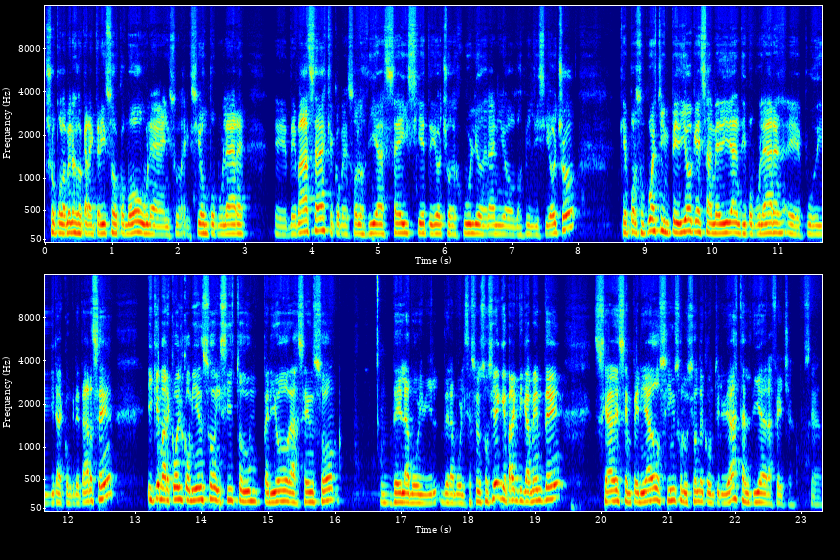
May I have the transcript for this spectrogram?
yo por lo menos lo caracterizo como una insurrección popular eh, de masas que comenzó los días 6, 7 y 8 de julio del año 2018, que por supuesto impidió que esa medida antipopular pudiera concretarse y que marcó el comienzo, insisto, de un periodo de ascenso de la, movilización social que prácticamente se ha desempeñado sin solución de continuidad hasta el día de la fecha. O sea,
